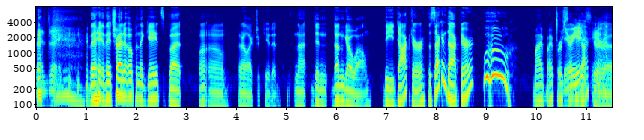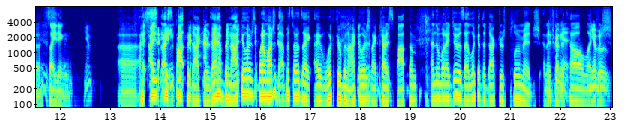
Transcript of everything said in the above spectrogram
That's right. they they try to open the gates, but uh oh, they're electrocuted. Not didn't doesn't go well. The doctor, the second doctor, woohoo! My my first there second doctor yeah. uh, sighting. Uh, I, I, I spot the doctors. I have binoculars. when I'm watching the episodes, I, I look through binoculars and I try to spot them. And then what I do is I look at the doctor's plumage and I try Yeah. to tell like you have which.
